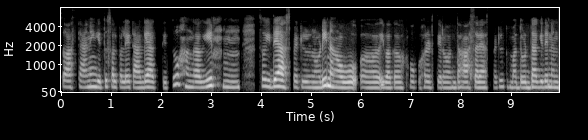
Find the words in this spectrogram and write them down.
ಸೊ, ಆ ಸ್ಕ್ಯಾನಿಂಗ್ ಇತ್ತು ಸ್ವಲ್ಪ ಲೇಟ್ ಆಗೇ ಆಗ್ತಿತ್ತು. ಹಾಗಾಗಿ ಸೊ, ಇದೇ ಹಾಸ್ಪಿಟ್ಲ್ ನೋಡಿ ನಾವು ಇವಾಗ ಹೋಗಿ, ಹೊರಡ್ತಿರೋವಂತಹ ಆಸರೆ ಹಾಸ್ಪಿಟ್ಲ್ ತುಂಬ ದೊಡ್ಡದಾಗಿದೆ. ನನ್ನ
